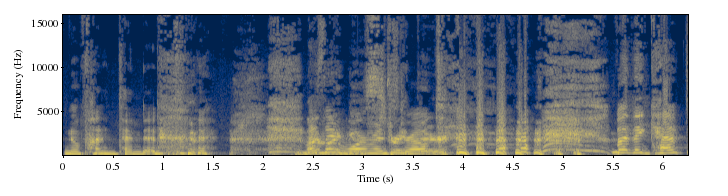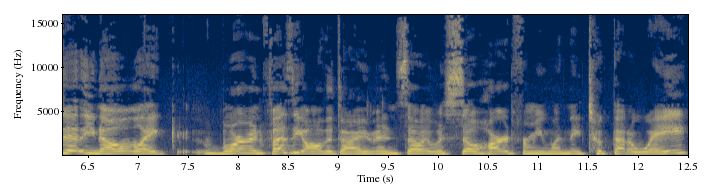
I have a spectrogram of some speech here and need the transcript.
no pun intended. my mind warm goes straight but they kept it, you know, like warm and fuzzy all the time, and so it was so hard for me when they took that away.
